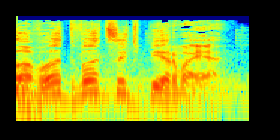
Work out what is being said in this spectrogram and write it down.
Глава 21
